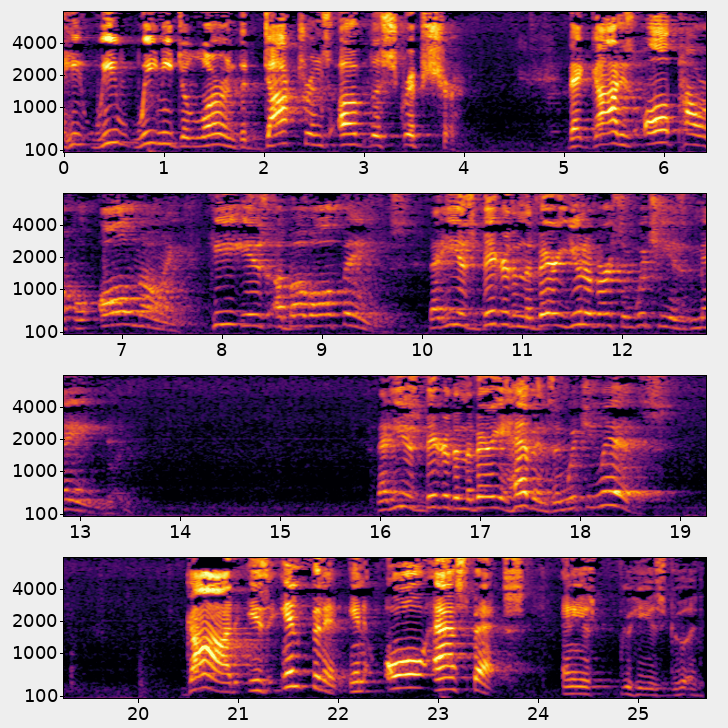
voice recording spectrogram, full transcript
He, we, we need to learn the doctrines of the Scripture. That God is all powerful, all knowing. He is above all things. That He is bigger than the very universe in which He is made. That He is bigger than the very heavens in which He lives. God is infinite in all aspects. And he is, he is good.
